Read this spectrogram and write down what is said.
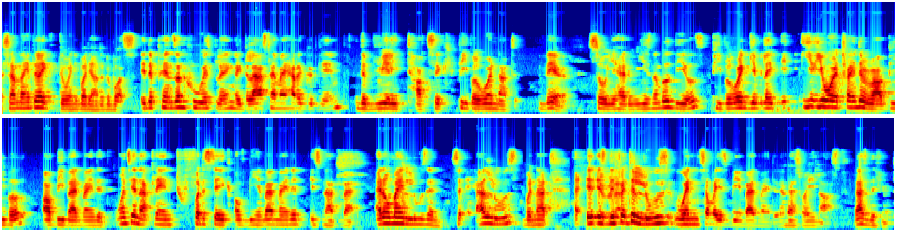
So I'm not going to like throw anybody under the bus. It depends on who is playing. Like the last time I had a good game, the really toxic people were not there. So you had reasonable deals. People were giving like you you weren't trying to rob people or be bad minded. Once you're not playing for the sake of being bad minded, it's not bad. I don't mind losing. So I'll lose, but not. It, it's different to lose when somebody's being bad minded, and that's why you lost. That's different.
